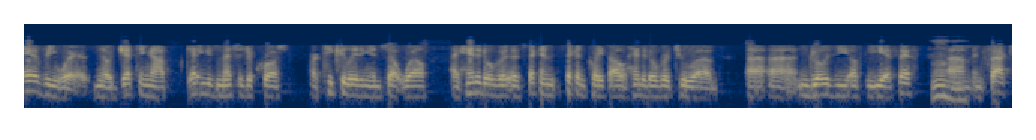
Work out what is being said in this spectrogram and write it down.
everywhere, you know, jetting up, getting his message across, articulating himself well. I handed over a uh, second, second place. I'll hand it over to, uh, uh, uh, of the EFF. Mm-hmm. Um, in fact,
